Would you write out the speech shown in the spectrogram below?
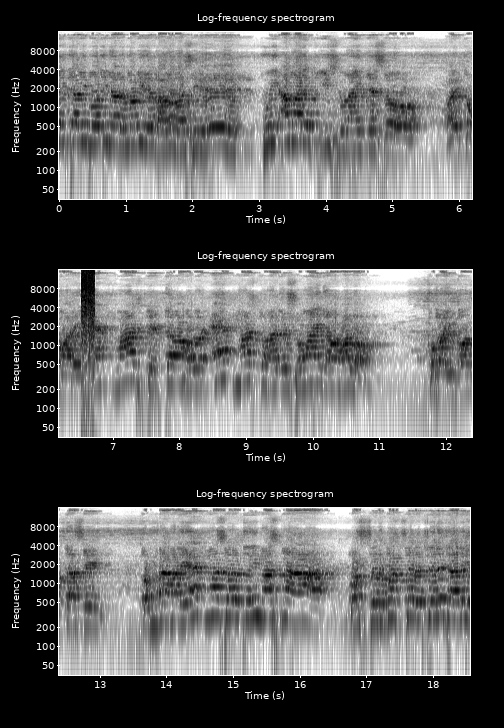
জীবনের আমি মদিনার নবীরে ভালোবাসি রে। তুই আমার কি শুনাইতেছ? তোমার এক মাস ডেট দেওয়া হলো, এক মাস তোমাকে সময় দেওয়া হলো। সবাই বলতেছে, তোমরা আমার এক মাস আর দুই মাস না, বছর বছর চলে যাবে।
